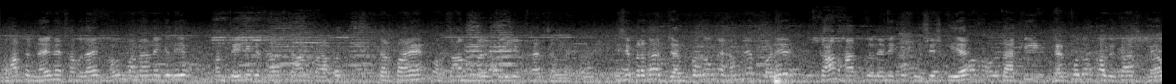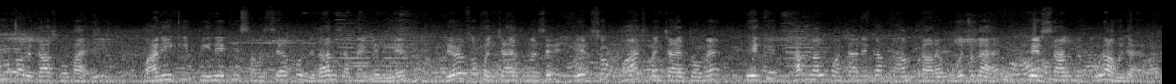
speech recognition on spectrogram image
वहाँ पर नए नए सामुदायिक भवन बनाने के लिए हम तेज़ी के साथ काम प्राप्त कर पाए हैं और काम हमारे तेज़ी के साथ चल रहे हैं। इसी प्रकार जनपदों में हमने बड़े काम हाथ में लेने की कोशिश की है ताकि जनपदों का विकास, ग्रामों का विकास हो पाए। पानी की, पीने की समस्या को निदान करने के लिए डेढ़ सौ पंचायत में से 105 पंचायतों में एक एक घर नल पहुँचाने का काम प्रारंभ हो चुका है। जो इस साल में पूरा हो जाएगा।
